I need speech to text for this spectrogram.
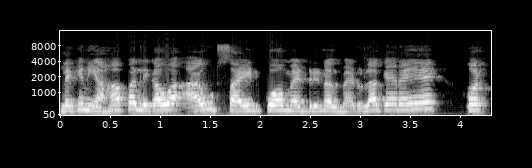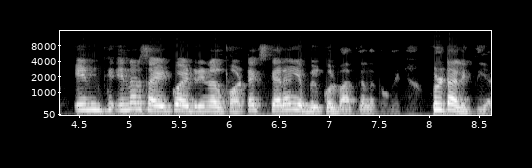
लेकिन यहाँ पर लिखा हुआ आउटसाइड को हम एड्रीनल मेडुला कह रहे हैं और इन, इनर साइड को एड्रीनल कॉर्टेक्स कह रहे हैं, ये बिल्कुल बात गलत हो गई। उल्टा लिख दिया।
